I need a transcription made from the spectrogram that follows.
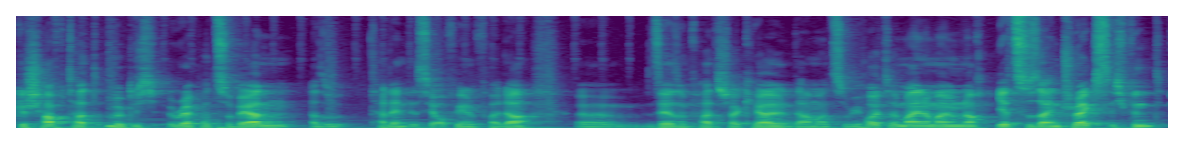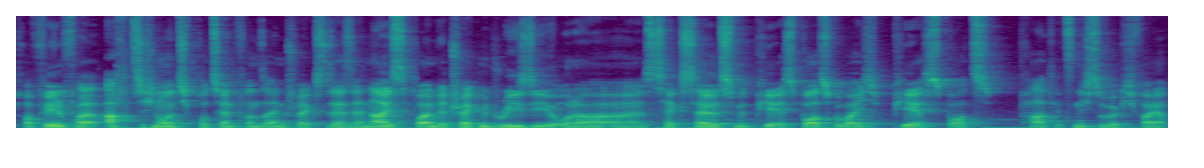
geschafft hat, wirklich Rapper zu werden. Also Talent ist ja auf jeden Fall da. Äh, sehr sympathischer Kerl, damals so wie heute meiner Meinung nach. Jetzt zu seinen Tracks. Ich finde auf jeden Fall 80, 90 Prozent von seinen Tracks sehr, sehr nice. Vor allem der Track mit Reezy oder äh, Sex Cells mit PA Sports, wobei ich PA Sports Part jetzt nicht so wirklich feier,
